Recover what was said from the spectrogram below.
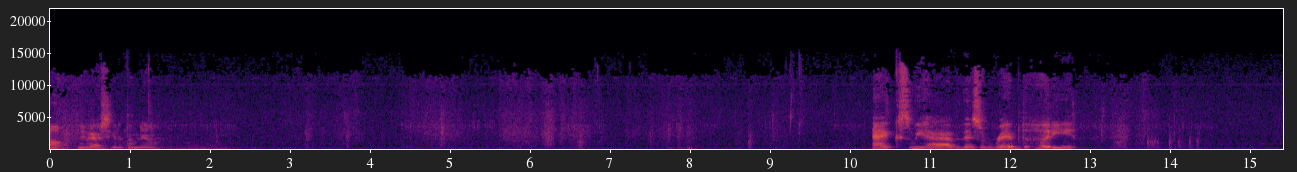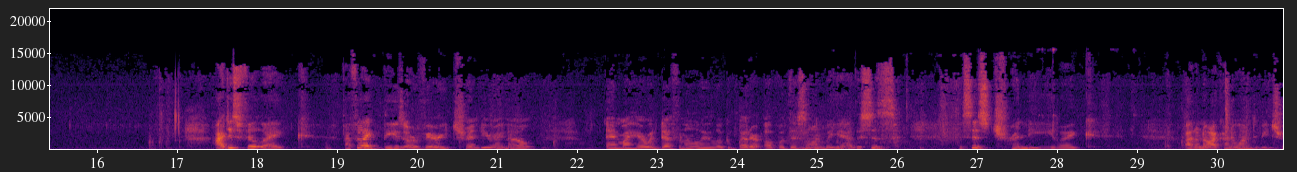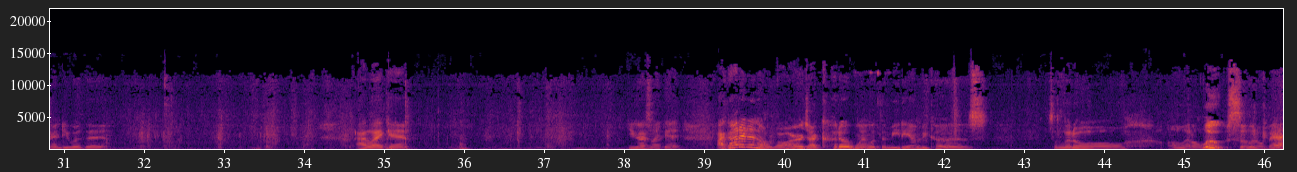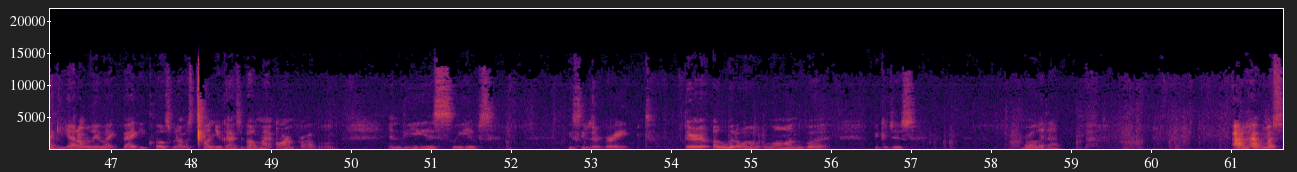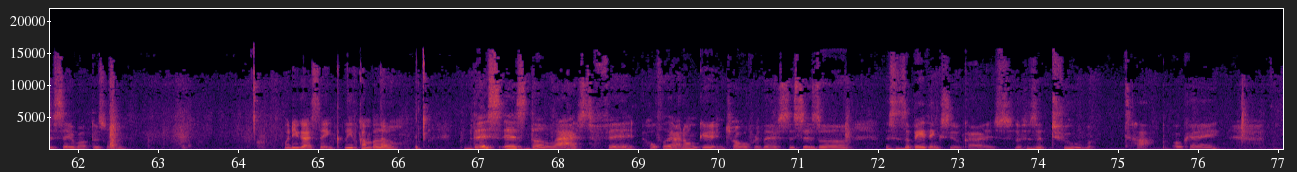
Oh, maybe I should get a thumbnail. Next, we have this ribbed hoodie. I just feel like, I feel like these are very trendy right now. And my hair would definitely look better up with this on. But yeah, this is, this is trendy. Like, I don't know. I kind of wanted to be trendy with it. I like it. You guys like it? I got it in a large. I could have went with the medium because it's a little a little loose, a little baggy. I don't really like baggy clothes, but I was telling you guys about my arm problem. And these sleeves, these sleeves are great. They're a little long, but we could just roll it up. I don't have much to say about this one. What do you guys think? Leave a comment below. This is the last fit. Hopefully I don't get in trouble for this. This is a this is a bathing suit, guys. This is a tube top, okay?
